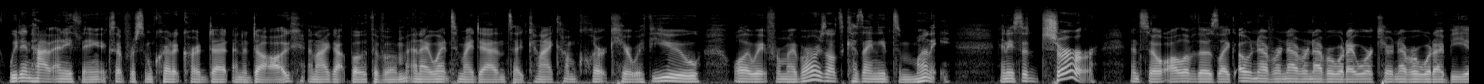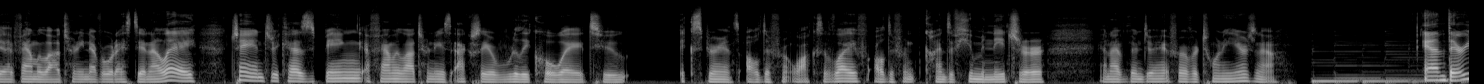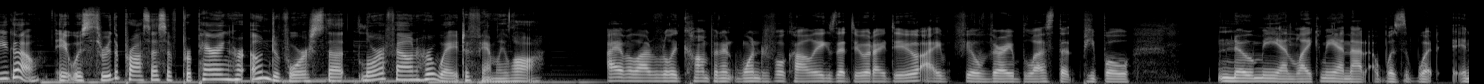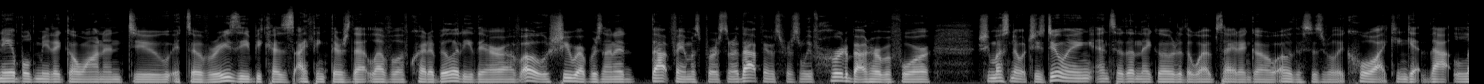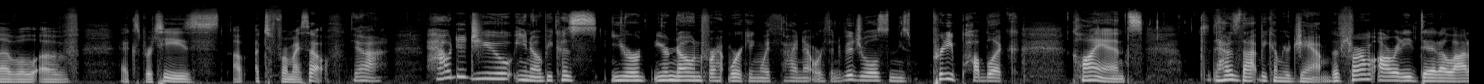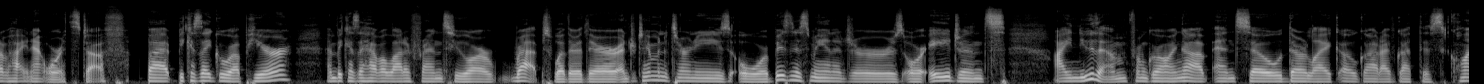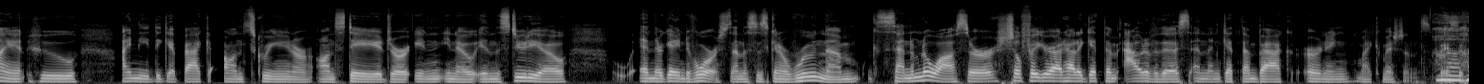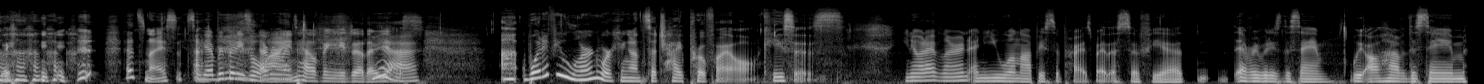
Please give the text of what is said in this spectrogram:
We didn't have anything except for some credit card debt and a dog, and I got both of them. And I went to my dad and said, "Can I come clerk here with you while I wait for my bar results? Because I need some money." And he said, sure. And so all of those, like, oh, never, never, never would I work here, never would I be a family law attorney, never would I stay in LA, changed because being a family law attorney is actually a really cool way to experience all different walks of life, all different kinds of human nature. And I've been doing it for over 20 years now. And there you go. It was through the process of preparing her own divorce that Laura found her way to family law. I have a lot of really competent, wonderful colleagues that do what I do. I feel very blessed that people know me and like me and that was what enabled me to go on and do it's over easy because i think there's that level of credibility there of oh she represented that famous person or that famous person. We've heard about her before. She must know what she's doing. And so then they go to the website and go oh this is really cool. I can get that level of expertise uh, for myself. Yeah. How did you, you know, because you're you're known for working with high net worth individuals and these pretty public clients, how does that become your jam? The firm already did a lot of high net worth stuff. But because I grew up here and because I have a lot of friends who are reps, whether they're entertainment attorneys or business managers or agents, I knew them from growing up. And so they're like, oh God, I've got this client who I need to get back on screen or on stage or in, you know, in the studio and they're getting divorced and this is going to ruin them, send them to Wasser. She'll figure out how to get them out of this and then get them back earning my commissions, basically. That's nice. It's like everybody's aligned. Everyone's helping each other, yeah. yes. Uh, what have you learned working on such high profile cases? You know what I've learned, and you will not be surprised by this, Sophia. Everybody's the same. We all have the same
